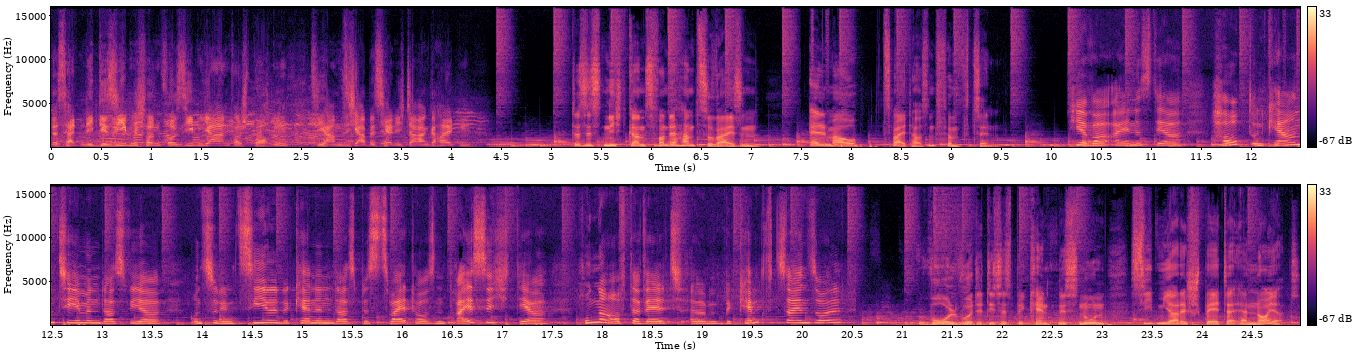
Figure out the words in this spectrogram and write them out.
Das hatten die G7 schon vor sieben Jahren versprochen. Sie haben sich aber bisher nicht daran gehalten. Das ist nicht ganz von der Hand zu weisen. Elmau 2015. Hier war eines der Haupt- und Kernthemen, dass wir uns zu dem Ziel bekennen, dass bis 2030 der Hunger auf der Welt äh, bekämpft sein soll. Wohl wurde dieses Bekenntnis nun sieben Jahre später erneuert.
